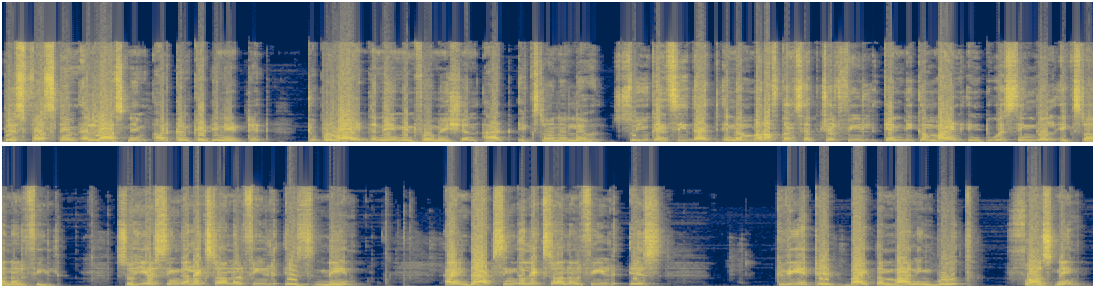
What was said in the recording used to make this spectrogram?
This first name and last name are concatenated to provide the name information at external level. So you can see that a number of conceptual field can be combined into a single external field. So here single external field is name and that single external field is created by combining both first name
